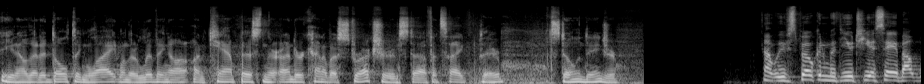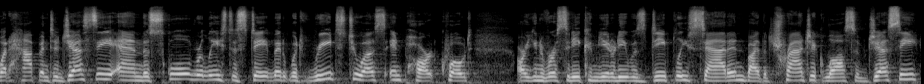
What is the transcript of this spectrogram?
you know, that adulting light when they're living on, on campus and they're under kind of a structure and stuff, it's like they're still in danger. Now, we've spoken with UTSA about what happened to Jesse, and the school released a statement which reads to us in part, quote, our university community was deeply saddened by the tragic loss of Jesse.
